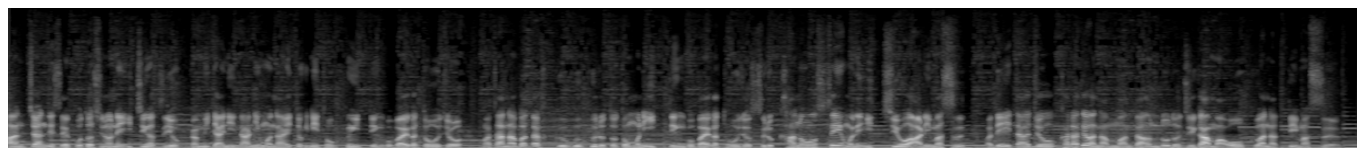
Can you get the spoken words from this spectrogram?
ワンチャンですよ、今年のね、1月4日みたいに何もない時に特訓1.5倍が登場、まあ、七夕福袋とともに1.5倍が登場する可能性もね、一応あります。まあ、データ上からでは何万ダウンロード時がまあ多くはなっています。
